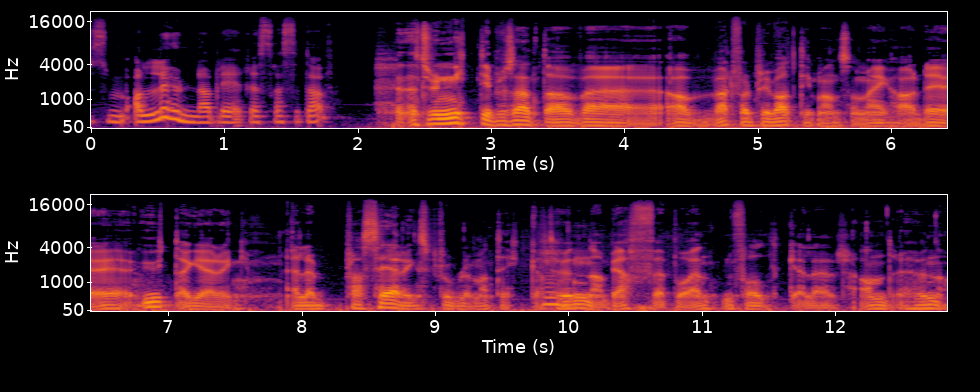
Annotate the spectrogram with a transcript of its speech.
som alle hunder blir stresset av? Jeg tror 90% av, eh, av i hvert fall privattimene som jeg har, det er utagering. Eller plasseringsproblematikk. At Mm. hunder bjeffer på enten folk eller andre hunder.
